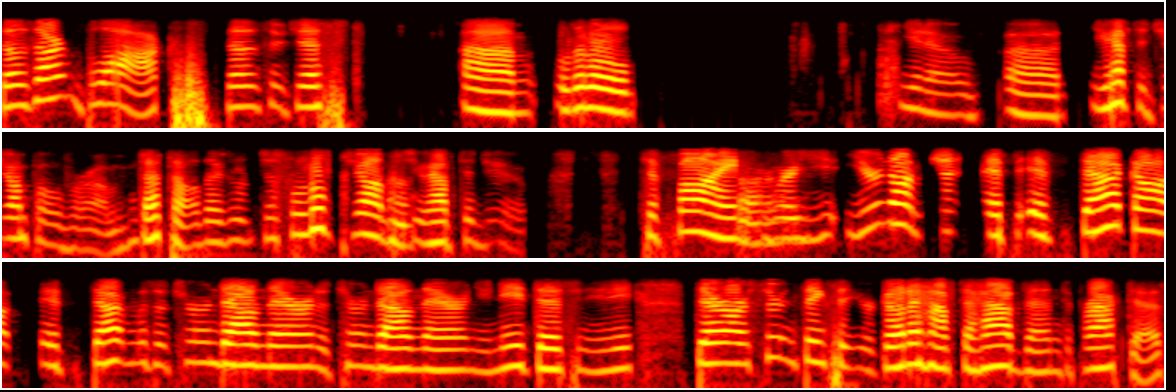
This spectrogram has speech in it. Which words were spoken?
Those aren't blocks, those are just um, little, you know, uh, you have to jump over them. That's all. They're just little jumps you have to do to find where you, you're not if if that got if that was a turn down there and a turn down there and you need this and you need there are certain things that you're going to have to have then to practice.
